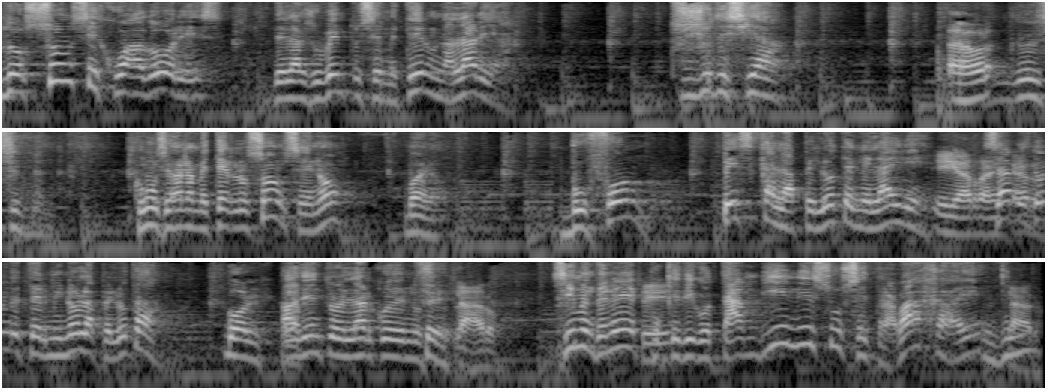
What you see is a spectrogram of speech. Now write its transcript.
los 11 jugadores de la Juventus se metieron al área entonces yo decía Ahora, ¿Cómo se van a meter los 11, no? Bueno, Bufón pesca la pelota en el aire. Y. ¿Sabes dónde terminó la pelota? gol. Adentro del arco de nosotros. Claro. ¿Sí me entendés? Sí. Porque digo, también eso se trabaja, ¿eh? Claro.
